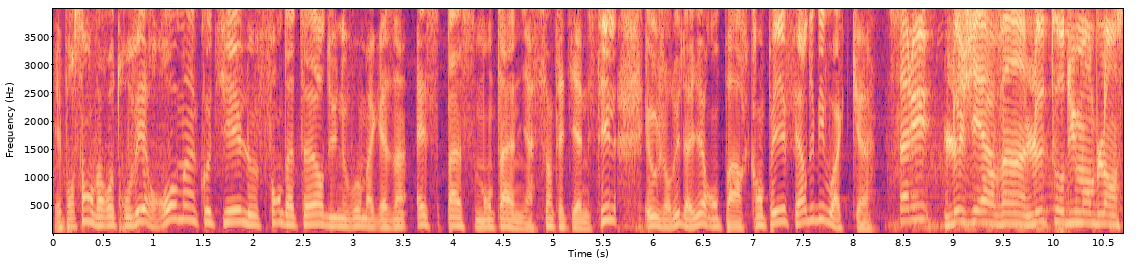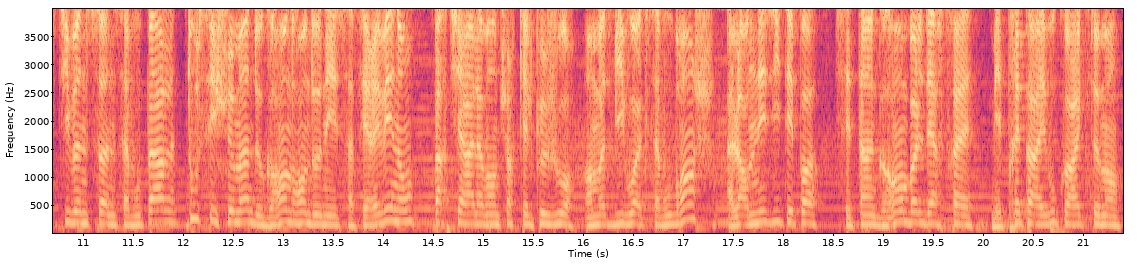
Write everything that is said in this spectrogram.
Et pour ça, on va retrouver Romain Cotier, le fondateur du nouveau magasin Espace Montagne à Saint-Étienne-Style. Et aujourd'hui, d'ailleurs, on part camper, faire du bivouac. Salut, le GR20, le Tour du Mont Blanc, Stevenson, ça vous parle? Tous ces chemins de grande randonnée, ça fait rêver, non? Partir à l'aventure quelques jours en mode bivouac, ça vous branche? Alors n'hésitez pas, c'est un grand bol d'air frais, mais préparez-vous correctement.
